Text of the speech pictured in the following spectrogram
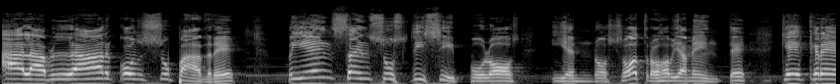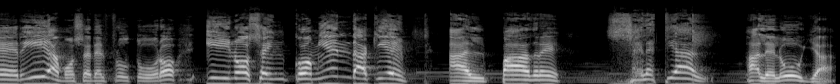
al hablar con su padre, piensa en sus discípulos y en nosotros, obviamente, que creeríamos en el futuro y nos encomienda a quién? Al Padre Celestial. Aleluya.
